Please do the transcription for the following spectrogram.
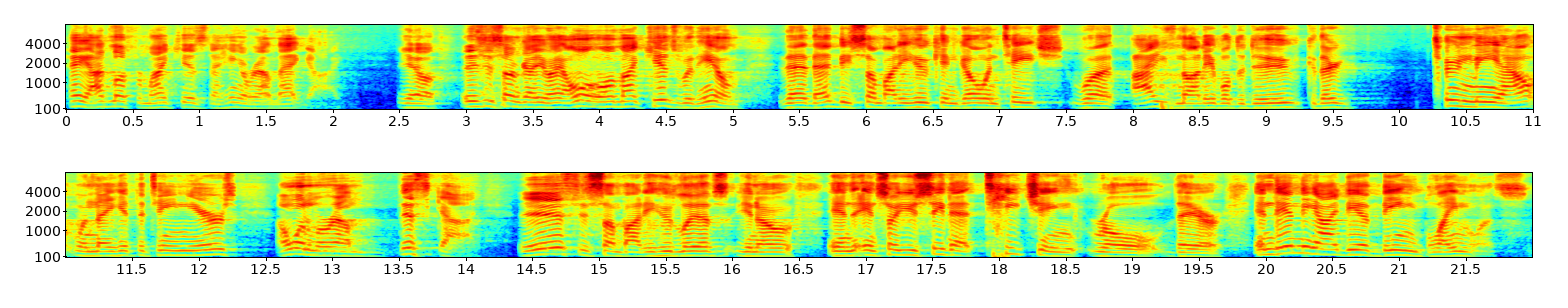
hey, I'd love for my kids to hang around that guy. You know, this is some guy, want, I want my kids with him. That, that'd be somebody who can go and teach what I'm not able to do they tune me out when they hit the teen years. I want them around this guy. This is somebody who lives, you know, and, and so you see that teaching role there. And then the idea of being blameless.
